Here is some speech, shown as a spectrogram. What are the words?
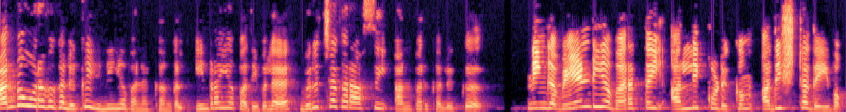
அன்பு உறவுகளுக்கு இனிய வணக்கங்கள். இன்றைய பதிவில் விருச்சகராசி அன்பர்களுக்கு நீங்க வேண்டிய வரத்தை அள்ளி கொடுக்கும் அதிர்ஷ்ட தெய்வம்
